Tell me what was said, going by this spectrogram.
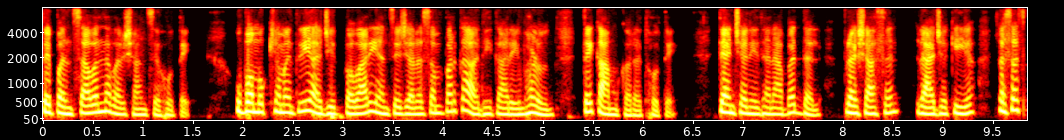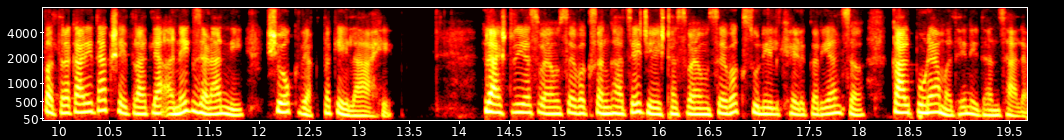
ते पंचावन्न वर्षांचे होते. उपमुख्यमंत्री अजित पवार यांचे जनसंपर्क अधिकारी म्हणून ते काम करत होते. त्यांच्या निधनाबद्दल प्रशासन राजकीय तसंच पत्रकारिता क्षेत्रातल्या अनेक जणांनी शोक व्यक्त केला आहे. राष्ट्रीय स्वयंसेवक संघाचे ज्येष्ठ स्वयंसेवक सुनील खेडकर यांचं काल पुण्यामध्ये निधन झालं.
